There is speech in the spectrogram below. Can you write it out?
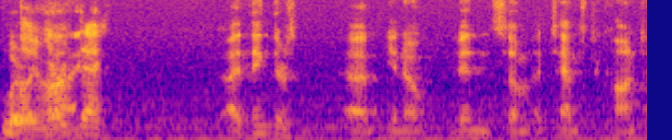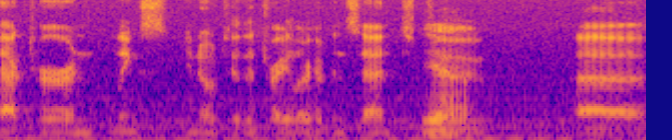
What- I heard Yeah, that. I think there's, uh, you know, been some attempts to contact her, and links, you know, to the trailer have been sent Yeah. to uh,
